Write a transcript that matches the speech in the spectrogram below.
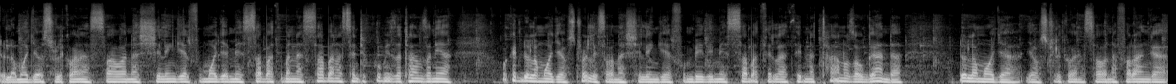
dola moja Australia ikiwa ni sawa na shilingi 1787 na senti kumi za Tanzania, wakati dola moja Australia sawa na shilingi 2735 za Uganda, dola moja ya Australia ikiwa sawa na faranga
